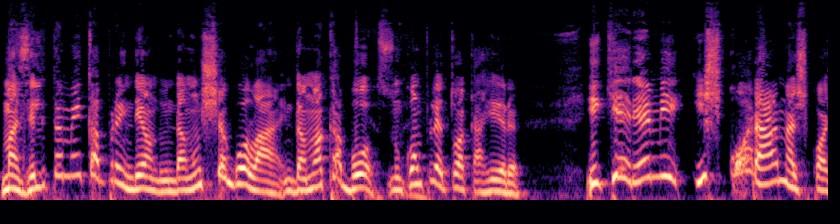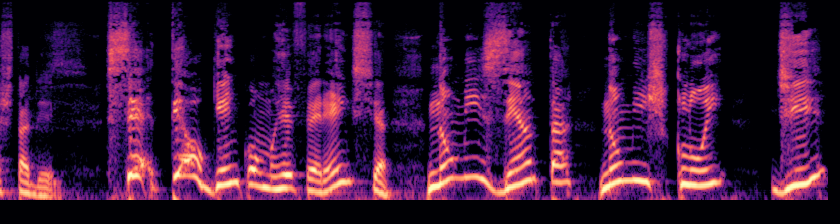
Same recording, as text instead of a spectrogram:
mas ele também está aprendendo, ainda não chegou lá, ainda não acabou, Isso, não completou a carreira. E querer me escorar nas costas dele. Se, ter alguém como referência não me isenta, não me exclui de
